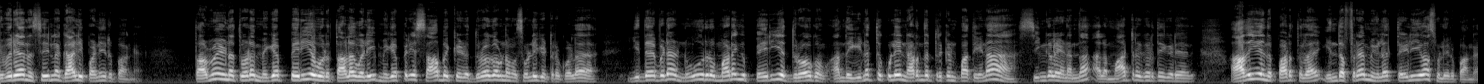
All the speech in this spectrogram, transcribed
இவரே அந்த சீனில் காலி பண்ணியிருப்பாங்க தமிழினத்தோட மிகப்பெரிய ஒரு தலைவலி மிகப்பெரிய சாபக்கேடு துரோகம் நம்ம சொல்லிக்கிட்டு இருக்கோம்ல. இதை விட நூறு மடங்கு பெரிய துரோகம் அந்த இனத்துக்குள்ளே நடந்துட்டுருக்குன்னு பார்த்தீங்கன்னா சிங்கள இனம் தான். அதில் மாற்றுக்கிறதே கிடையாது. அதையும் இந்த படத்தில் இந்த ஃப்ரேமிங்கில் தெளிவாக சொல்லியிருப்பாங்க.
